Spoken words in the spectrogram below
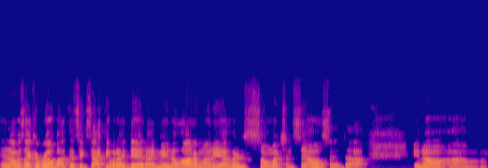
And I was like a robot. That's exactly what I did. I'd made a lot of money. I learned so much in sales and, uh, you know, um,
